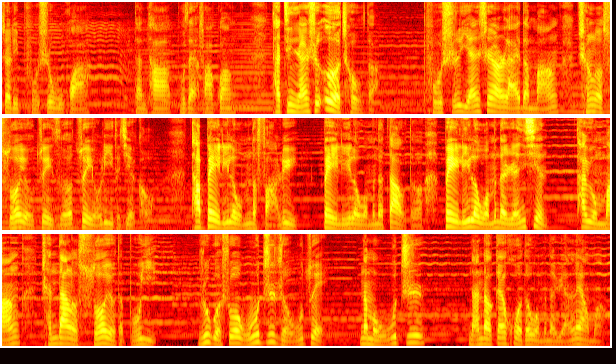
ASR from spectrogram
这里朴实无华，但它不再发光，它竟然是恶臭的。朴实延伸而来的盲，成了所有罪责最有力的借口。它背离了我们的法律，背离了我们的道德，背离了我们的人性。它用盲承担了所有的不义。如果说无知者无罪，那么无知。难道该获得我们的原谅吗？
